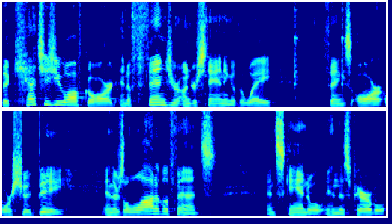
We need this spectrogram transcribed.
that catches you off guard and offends your understanding of the way things are or should be. And there's a lot of offense and scandal in this parable.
